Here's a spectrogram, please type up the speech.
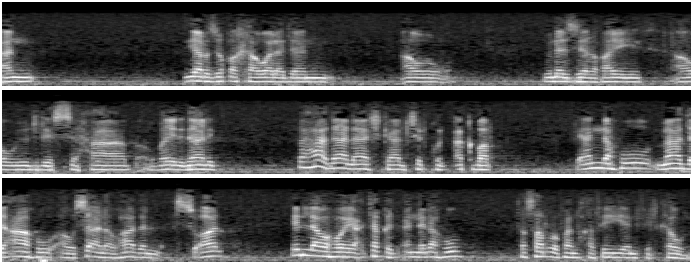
أن يرزقك ولدا أو ينزل الغيث أو يجري السحاب أو غير ذلك فهذا لا إشكال شرك أكبر لأنه ما دعاه أو سأله هذا السؤال إلا وهو يعتقد أن له تصرفا خفيا في الكون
